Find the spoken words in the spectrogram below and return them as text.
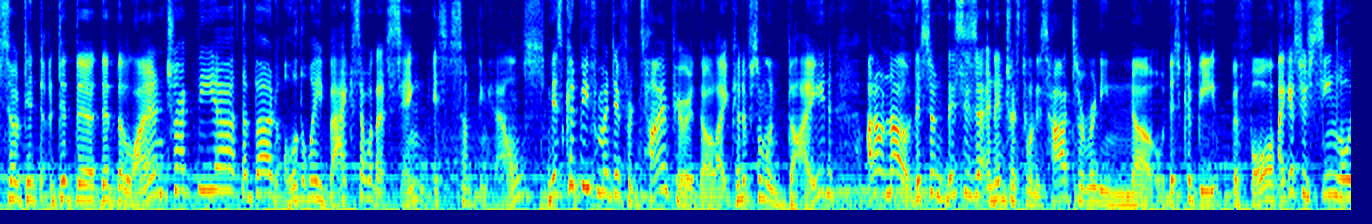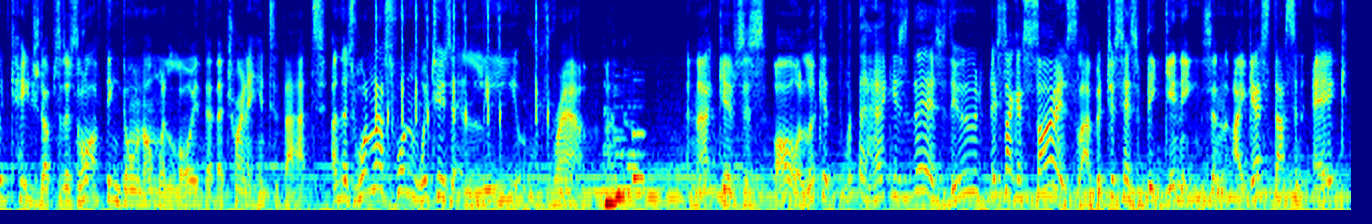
So did did the did the lion track the uh, the bird all the way back? Is that what that's saying? Is it something else? This could be from a different time period though. Like, could have someone died? I don't know. This one, this is an interesting one. It's hard to really know. This could be before. I guess we've seen Lloyd caged up, so there's a lot of thing going on with Lloyd there. They're trying to hint at that. And there's one last one, which is Lee Ram. And that gives us, oh, look at, what the heck is this, dude? It's like a science lab. It just says beginnings. And I guess that's an egg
